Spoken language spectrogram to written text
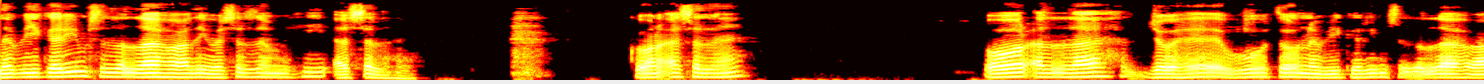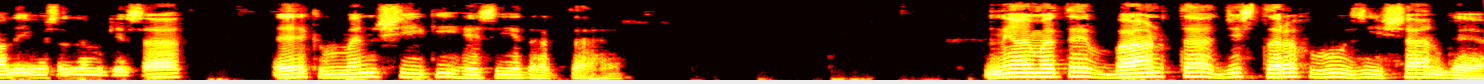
نبی کریم صلی اللہ علیہ وسلم ہی اصل ہے کون اصل ہیں؟ اور اللہ جو ہے وہ تو نبی کریم صلی اللہ علیہ وسلم کے ساتھ ایک منشی کی حیثیت رکھتا ہے۔ نعمت بانٹتا جس طرف وہ ذیشان گیا۔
